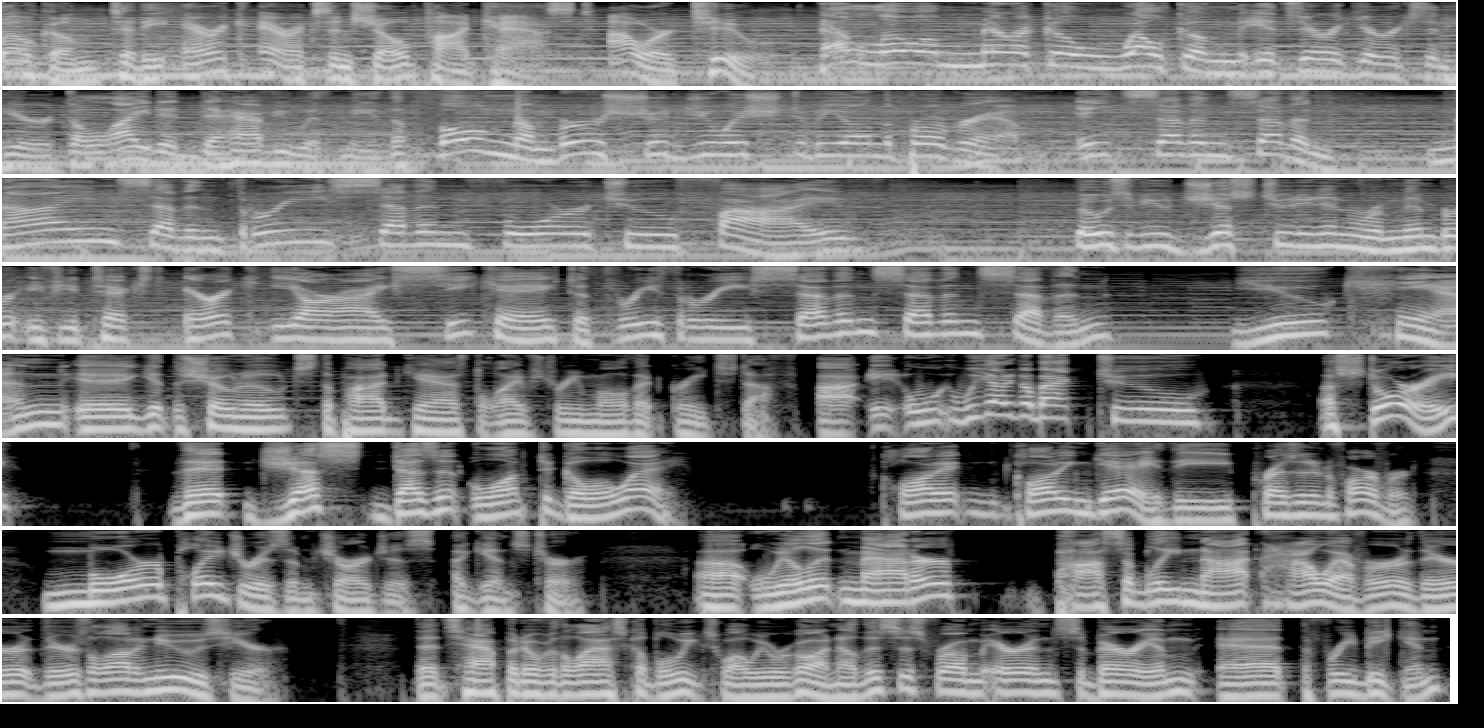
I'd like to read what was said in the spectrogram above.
Welcome to the Erick Erickson Show podcast, hour two. Hello, America. Welcome. It's Erick Erickson here. Delighted to have you with me. The phone number, should you wish to be on the program, 877 973 7425. Those of you just tuning in, remember if you text Eric, E R I C K, to 33777 you can uh, get the show notes, the podcast, the live stream, all that great stuff. Uh, it, we got to go back to a story that just doesn't want to go away. Claudine, Claudine Gay, the president of Harvard, more plagiarism charges against her. Uh, will it matter? Possibly not. However, there there's a lot of news here that's happened over the last couple of weeks while we were gone. Now, this is from Aaron Sibarium at the Free Beacon.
